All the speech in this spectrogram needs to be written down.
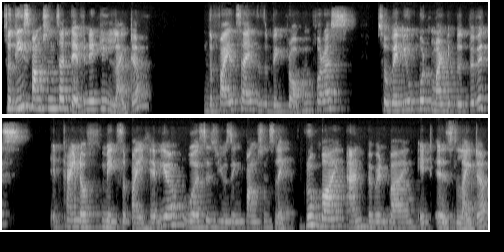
So these functions are definitely lighter. The file size is a big problem for us. So when you put multiple pivots, it kind of makes the file heavier versus using functions like group by and pivot by, it is lighter.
